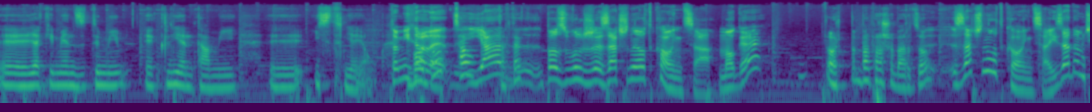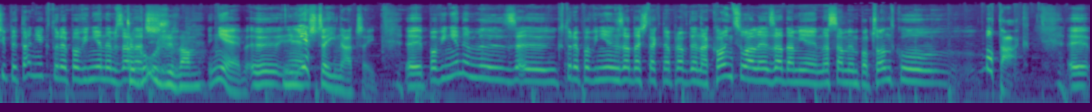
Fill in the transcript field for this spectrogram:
y, jakie między tymi klientami istnieją. to Michale, cał- ja tak, tak? pozwól, że zacznę od końca. Mogę? O, proszę bardzo. Zacznę od końca i zadam ci pytanie, które powinienem zadać. Czego używam? Nie, Nie. jeszcze inaczej. Powinienem, które powinienem zadać tak naprawdę na końcu, ale zadam je na samym początku, bo tak. Y,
